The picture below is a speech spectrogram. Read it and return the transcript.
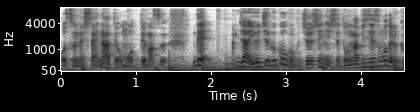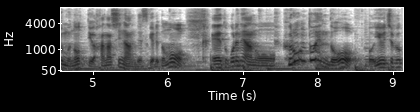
お勧めしたいなって思ってます。で、じゃあ YouTube 広告中心にしてどんなビジネスモデル組むのっていう話なんですけれども、えっ、ー、と、これね、あの、フロントエンドを YouTube 広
